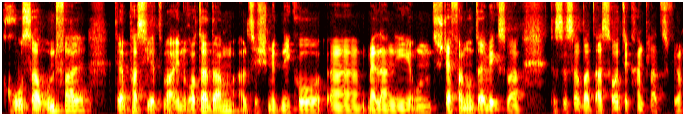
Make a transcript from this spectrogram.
großer Unfall, der passiert war in Rotterdam, als ich mit Nico, äh, Melanie und Stefan unterwegs war. Das ist aber das heute kein Platz für.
